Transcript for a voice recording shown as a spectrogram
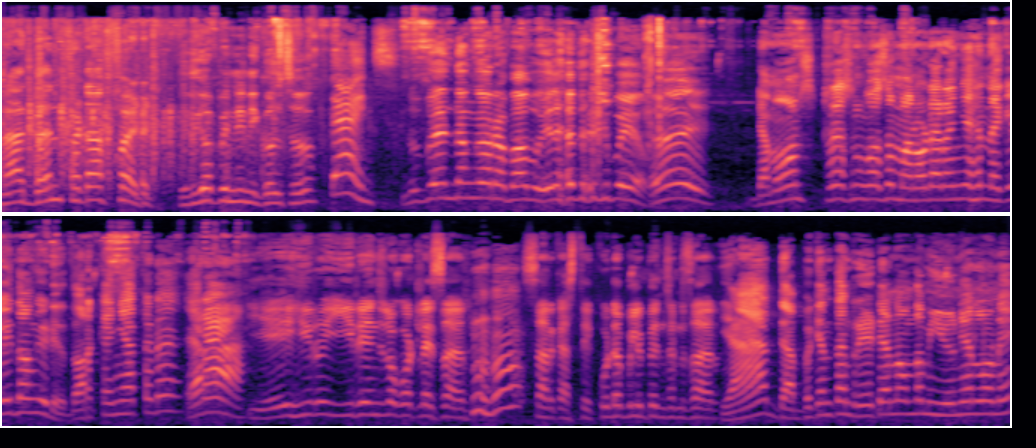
ధనాధన్ ఫటాఫట్. ఇదిగో పిండి నీ గొలుసు. థ్యాంక్స్ నువ్వేం దొంగరా బాబు? ఇలా దొరికిపోయావు. డెమాన్స్ట్రేషన్ కోసం మనోడు అరేంజ్ చేసిన నకిలీ దొంగడు. దొరకని చేస్తాడు. ఎరా. ఏ హీరో ఈ రేంజ్లో కొట్టలేదు సార్. సార్ కాస్త ఎక్కువ డబ్బులు ఇప్పించండి సార్. యా దెబ్బకింత రేట్ అయినా ఉందా మీ యూనియన్లోనే?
